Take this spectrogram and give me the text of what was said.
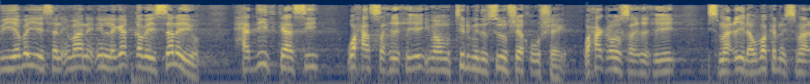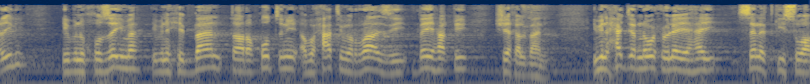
biyaba yaysan imaanin in laga qabaysanayo xadiidkaasi waxaa saxiixiyey imaamu tirmidi siduu sheekhu u sheegay. Waxaa kaloo saxiixiyey ismaaciil abubakr ismaaciili ibnu khusayma ibnu xibbaan taara qutni abu xaatim araazi bayhaqi sheekh albani. Ibn xajarna wuxuu leeyahay sanadkiisu waa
